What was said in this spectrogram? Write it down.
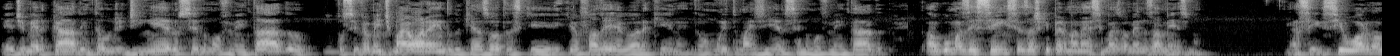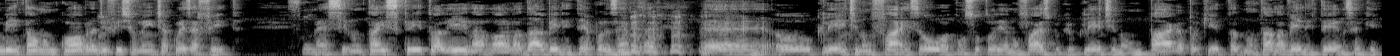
é, de mercado, então de dinheiro sendo movimentado, possivelmente maior ainda do que as outras que, que eu falei agora aqui, né? então muito mais dinheiro sendo movimentado. Algumas essências acho que permanecem mais ou menos a mesma. Assim, se o órgão ambiental não cobra, dificilmente a coisa é feita. Né? Se não está escrito ali na norma da ABNT, por exemplo, né? é, o cliente não faz, ou a consultoria não faz porque o cliente não paga porque tá, não está na ABNT, não sei o quê.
